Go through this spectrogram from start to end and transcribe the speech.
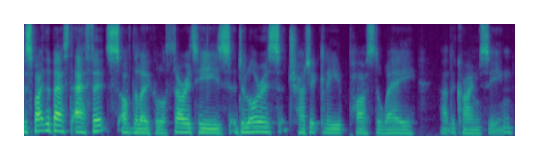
Despite the best efforts of the local authorities, Dolores tragically passed away at the crime scene.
